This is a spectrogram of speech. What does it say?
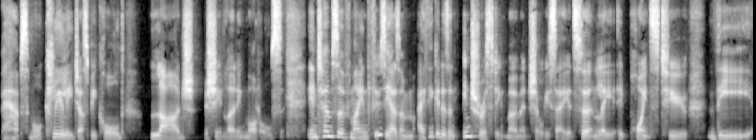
perhaps more clearly just be called large machine learning models. In terms of my enthusiasm, I think it is an interesting moment, shall we say. It certainly it points to the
